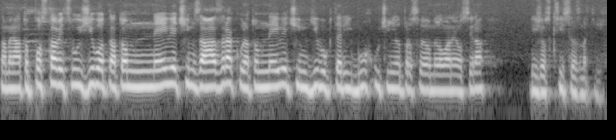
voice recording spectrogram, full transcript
Znamená to postavit svůj život na tom největším zázraku, na tom největším divu, který Bůh učinil pro svého milovaného syna, když ho skřísil z mrtvých.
